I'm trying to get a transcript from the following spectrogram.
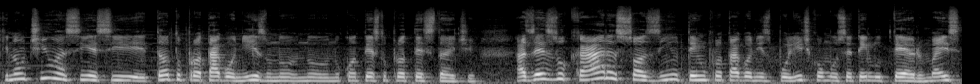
que não tinham assim esse tanto protagonismo no, no, no, contexto protestante. Às vezes o cara sozinho tem um protagonismo político, como você tem Lutero, mas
